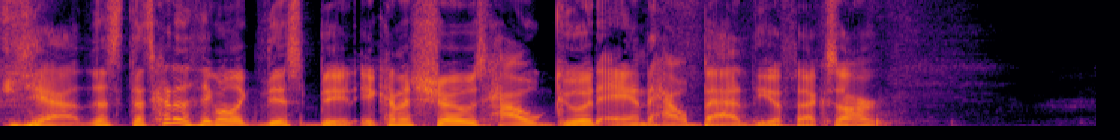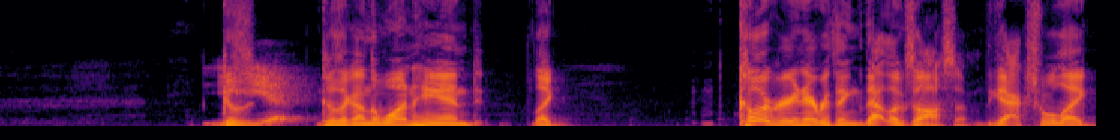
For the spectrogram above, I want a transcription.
Yeah, that's that's kind of the thing with like this bit. It kind of shows how good and how bad the effects are. Because Yeah. Cause like on the one hand, like color grade and everything that looks awesome. The actual like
